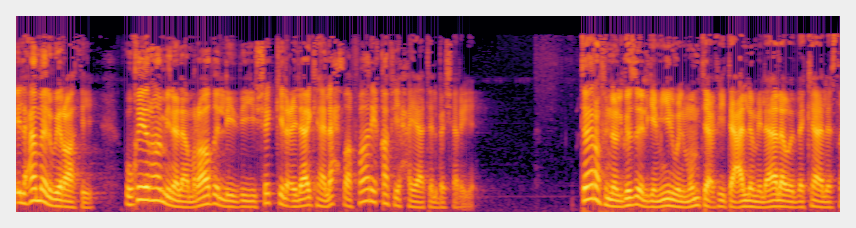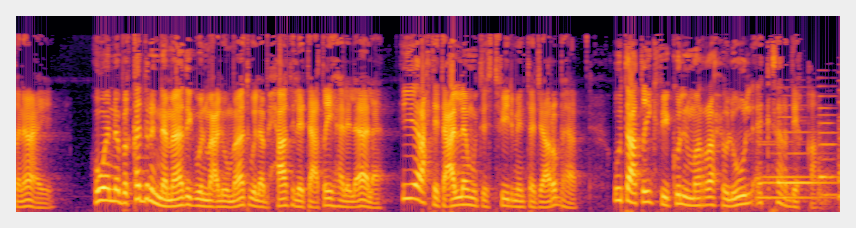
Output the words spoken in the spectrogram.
العمى الوراثي وغيرها من الأمراض الذي يشكل علاجها لحظة فارقة في حياة البشرية تعرف أنه الجزء الجميل والممتع في تعلم الآلة والذكاء الاصطناعي هو أنه بقدر النماذج والمعلومات والأبحاث اللي تعطيها للآلة هي راح تتعلم وتستفيد من تجاربها وتعطيك في كل مرة حلول أكثر دقة.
